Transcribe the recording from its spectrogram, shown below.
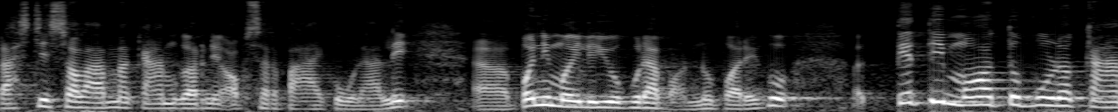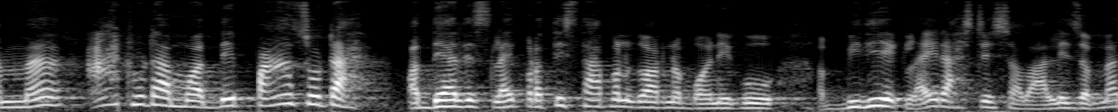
राष्ट्रिय सभामा काम गर्ने अवसर पाएको हुनाले पनि मैले यो कुरा भन्नु परेको त्यति महत्त्वपूर्ण काममा आठवटा मध्ये पाँचवटा अध्यादेशलाई प्रतिस्थापन गर्न बनेको विधेयकलाई राष्ट्रिय सभाले जम्मा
